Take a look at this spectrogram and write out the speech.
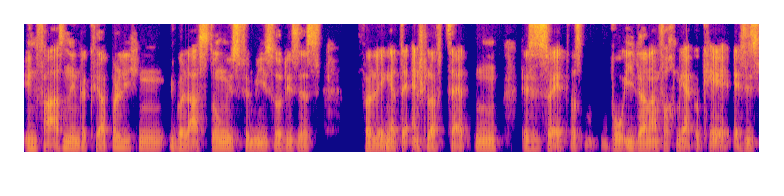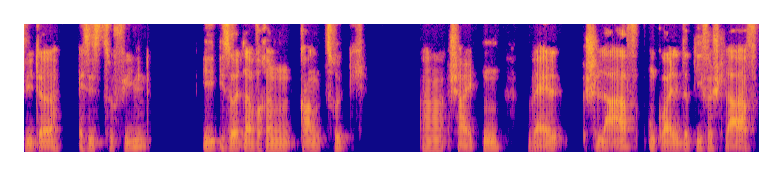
in Phasen in der körperlichen Überlastung ist für mich so dieses verlängerte Einschlafzeiten, das ist so etwas, wo ich dann einfach merke, okay, es ist wieder, es ist zu viel. Ich, ich sollte einfach einen Gang zurück äh, weil Schlaf und qualitativer Schlaf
